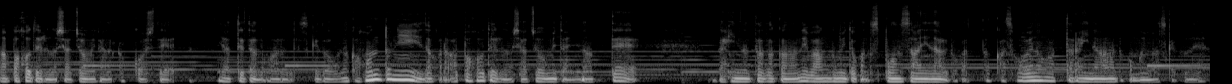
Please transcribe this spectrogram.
アッパホテルの社長みたいな格好してやってたのがあるんですけど、なんか本当に、だからアッパホテルの社長みたいになって、か日向坂のね番組とかのスポンサーになるとか,なかそういうのがあったらいいなと思いますけどね。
